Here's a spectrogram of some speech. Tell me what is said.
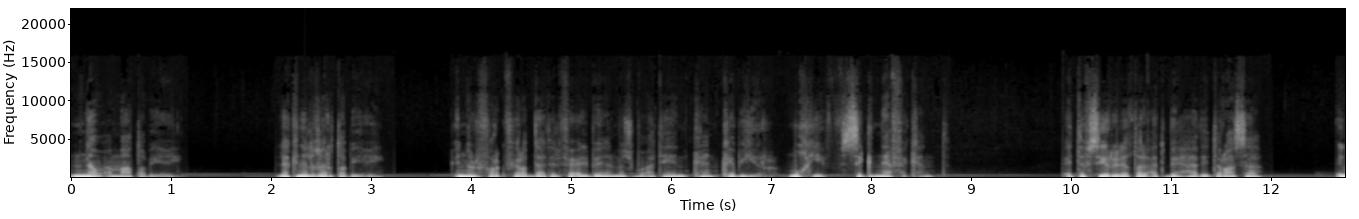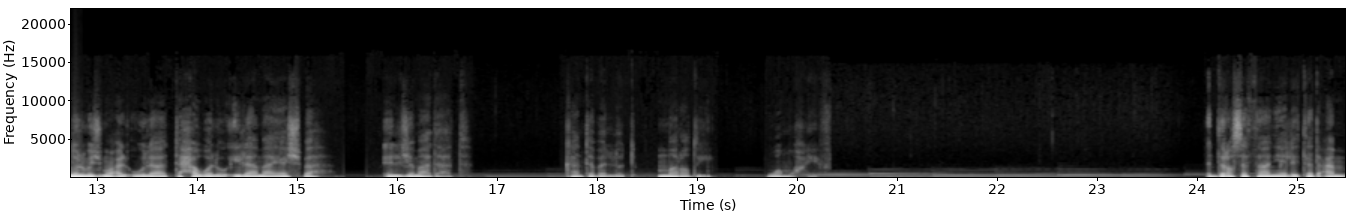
نوعا ما طبيعي لكن الغير طبيعي إنه الفرق في ردات الفعل بين المجموعتين كان كبير مخيف significant. التفسير اللي طلعت به هذه الدراسة إنه المجموعة الأولى تحولوا إلى ما يشبه الجمادات. كان تبلد مرضي ومخيف الدراسة الثانية اللي تدعم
